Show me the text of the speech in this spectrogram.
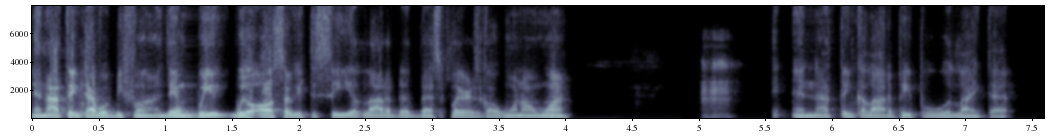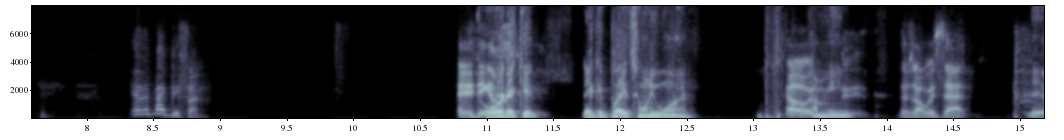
And I think that would be fun. Then we we'll also get to see a lot of the best players go one on one. And I think a lot of people would like that. Yeah, that might be fun. Anything or else? they could they could play 21. Oh, I mean, there's always that. Yeah,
